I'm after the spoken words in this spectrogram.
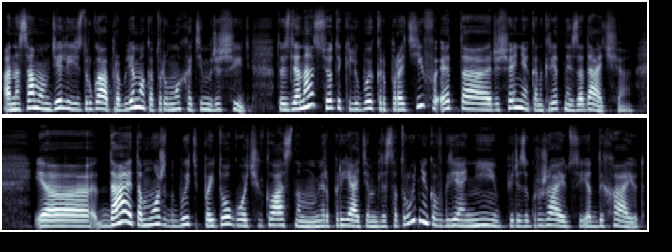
а на самом деле есть другая проблема, которую мы хотим решить. То есть для нас все-таки любой корпоратив — это решение конкретной задачи. Э, да, это может быть по итогу очень классным мероприятием для сотрудников, где они перезагружаются и отдыхают.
